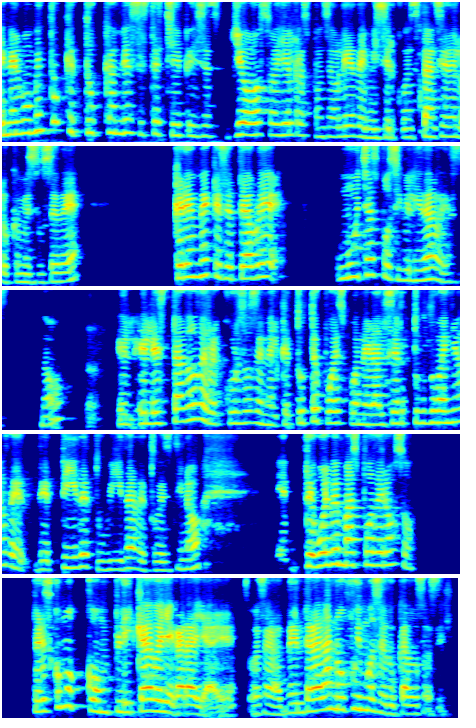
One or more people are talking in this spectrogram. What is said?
en el momento que tú cambias este chip y dices, yo soy el responsable de mi circunstancia, de lo que me sucede, créeme que se te abre muchas posibilidades, ¿no? El, estado de recursos en el que tú te puedes poner al ser tu dueño de, ti, de tu vida, de tu destino, eh, te vuelve más poderoso. Pero es como complicado llegar allá, ¿eh? O sea, de entrada no fuimos educados así.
